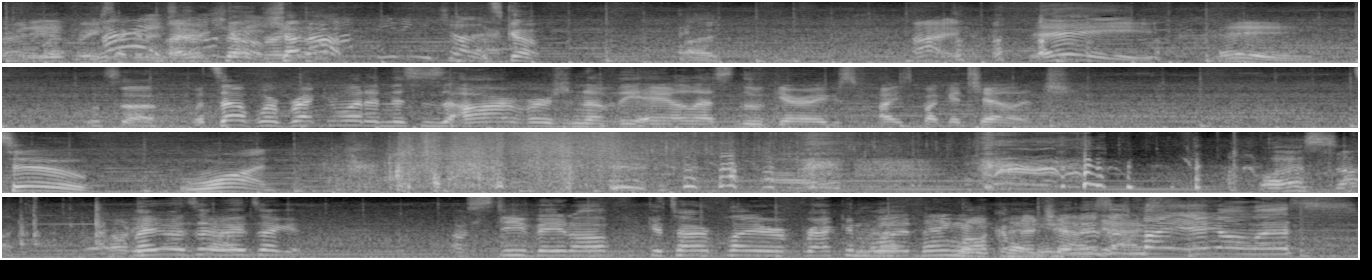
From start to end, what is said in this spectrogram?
Ready? Three second Alright, intro. shut up. Shut up. Beating each other. Let's go. Hi. Hi. Hey. Hey. What's up? What's up? We're Breckenwood, and this is our version of the ALS Lou Gehrig's Ice Bucket Challenge. Two. One. well, that sucked. Wait one second, wait a second. I'm Steve Adolph, guitar player of Breckenwood. Welcome to And this is my ALS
